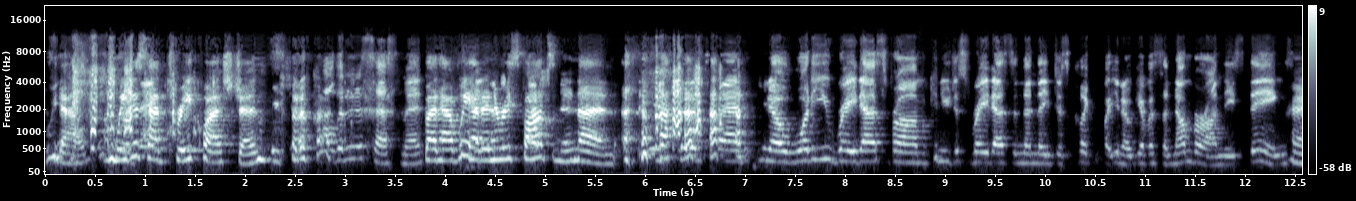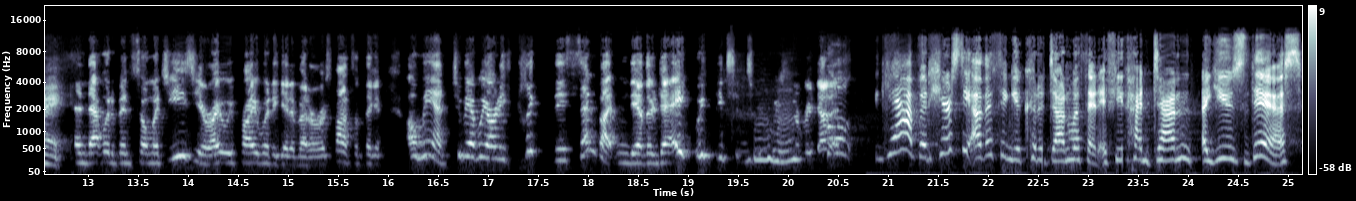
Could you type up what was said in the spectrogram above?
We Yeah. called it a And we just had three questions. We should have called it an assessment. But have we had any response? question. None. we should have said, you know, what do you rate us from? Can you just rate us? And then they just click, but you know, give us a number on these things. right. And that would have been so much easier, right? We probably would have get a better response. I'm thinking, oh man, too bad we already clicked the send button the other day. We need to do, we should Mhm. have redone it. Well, yeah, but here's the other thing you could have done with it. If you had done uh, use this,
